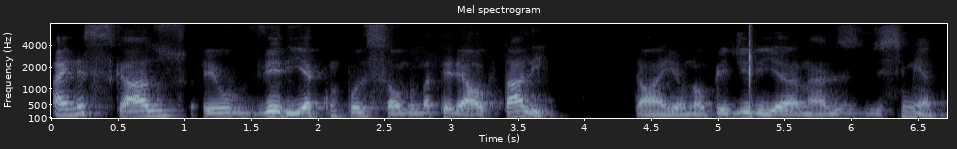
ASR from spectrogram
Aí, nesses casos, eu veria a composição do material que está ali. Então, aí eu não pediria análise de cimento.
